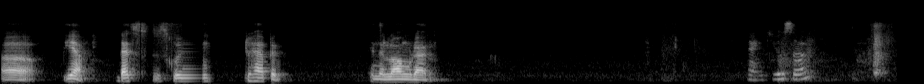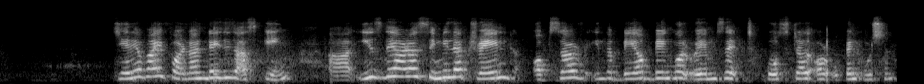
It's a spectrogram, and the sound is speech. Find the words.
Uh, yeah, that's, that's going to happen in the long run. Thank you, sir. Genevieve Fernandez is asking, uh, is there a similar trend observed in the Bay of Bengal OMZ coastal or open ocean?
